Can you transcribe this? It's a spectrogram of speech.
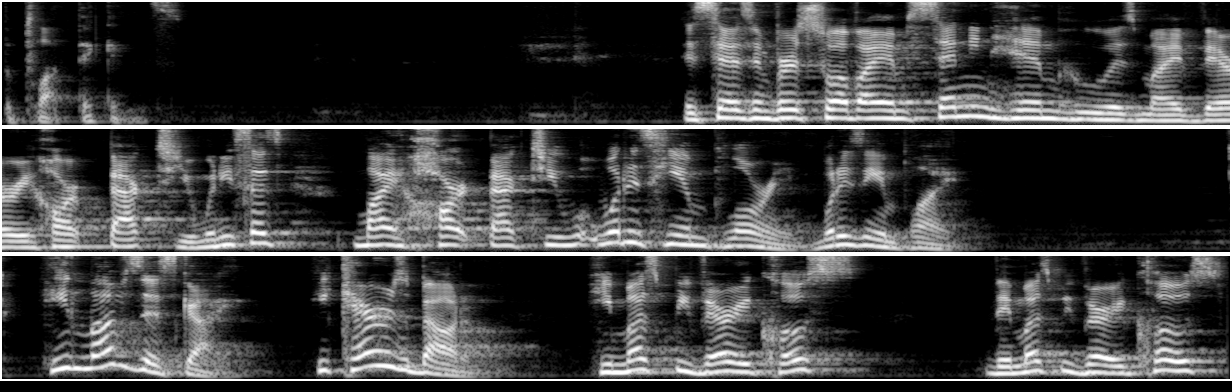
the plot thickens. It says in verse 12, I am sending him who is my very heart back to you. When he says, my heart back to you, what is he imploring? What is he implying? He loves this guy, he cares about him. He must be very close they must be very close.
